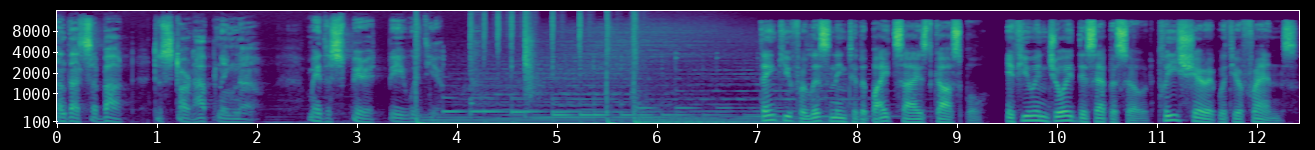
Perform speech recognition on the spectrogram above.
And that's about to start happening now. May the Spirit be with you. Thank you for listening to the Bite Sized Gospel. If you enjoyed this episode, please share it with your friends.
